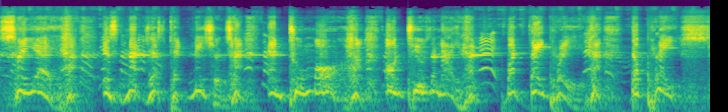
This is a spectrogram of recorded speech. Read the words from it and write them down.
Say yeah. It's not just technicians and two more on Tuesday night, but they prayed. The place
